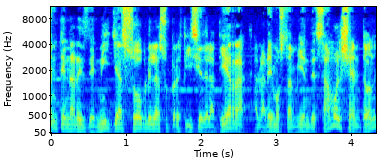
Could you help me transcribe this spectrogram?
centenares de millas sobre la superficie de la Tierra. Hablaremos también de Samuel Shenton,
